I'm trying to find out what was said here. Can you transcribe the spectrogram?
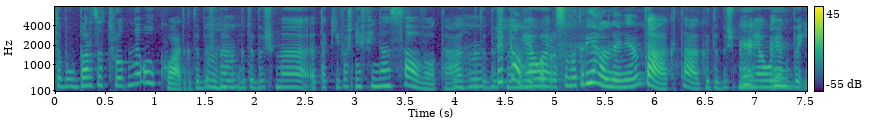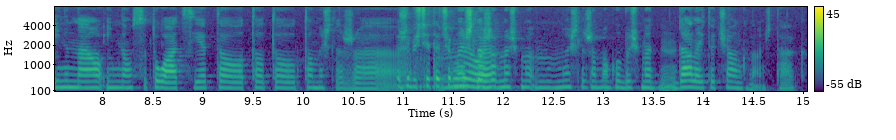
to był bardzo trudny układ, gdybyśmy, Mhm. gdybyśmy taki właśnie finansowo, tak, Mhm. gdybyśmy Bytowy, miały po prostu materialny, nie? tak, tak. Gdybyśmy miały jakby inną, inną sytuację, to, to, to, to myślę, że. Żebyście to ciągnęły. myślę, że myśmy, myślę, że mogłybyśmy dalej to ciągnąć, tak.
